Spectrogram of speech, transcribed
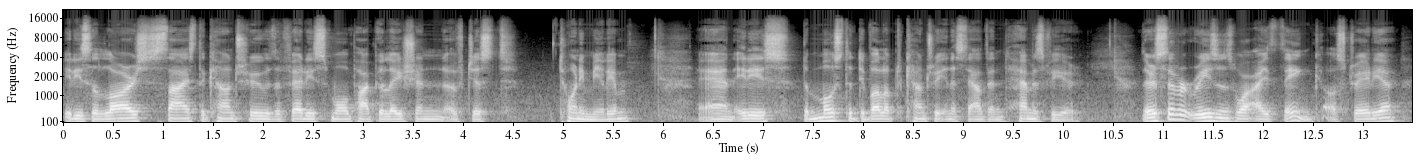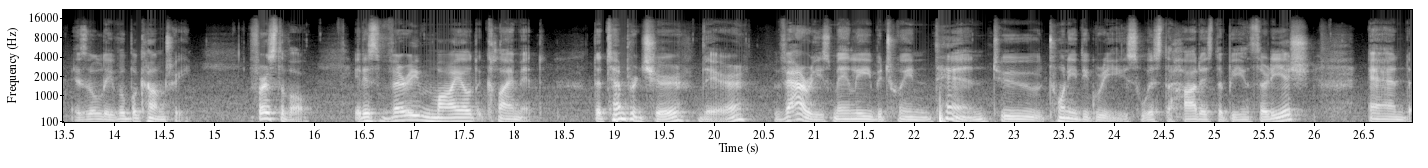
It is a large sized country with a very small population of just 20 million, and it is the most developed country in the Southern Hemisphere. There are several reasons why I think Australia is a livable country. First of all, it is very mild climate. The temperature there varies mainly between 10 to 20 degrees, with the hottest being 30 ish and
